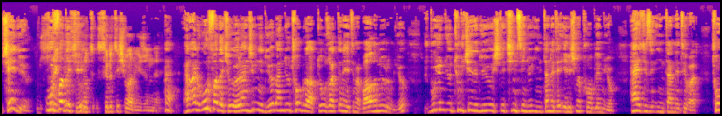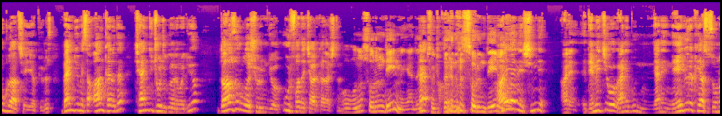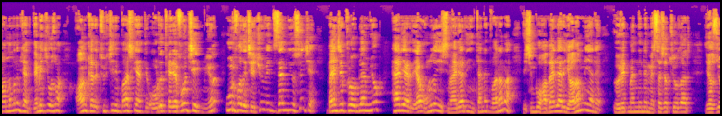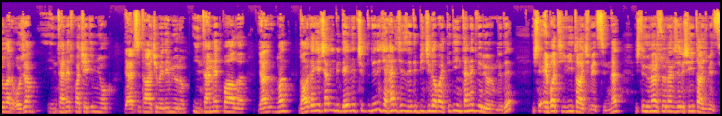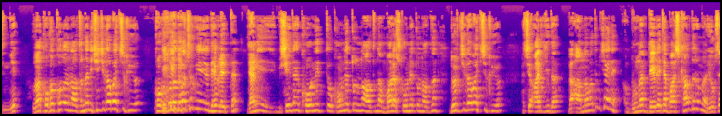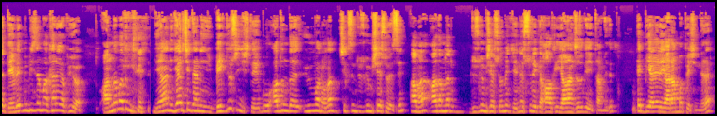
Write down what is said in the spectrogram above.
Şey diyor. Sürekli Urfa'daki- sırıt- sırıtış var yüzünde. He, he, hani Urfa'daki öğrencim ne diyor? Ben diyor çok rahat diyor uzaktan eğitime bağlanıyorum diyor. Bugün diyor Türkiye'de diyor işte kimsenin diyor internete erişme problemi yok. Herkesin interneti var. Çok rahat şey yapıyoruz. Ben diyor mesela Ankara'da kendi çocuklarıma diyor daha zor ulaşıyorum diyor Urfa'daki arkadaşlar. O onun sorunu değil mi? Yani He. çocuklarının sorunu değil mi? Aynen şimdi hani e, demek ki o hani bu yani neye göre kıyaslıyorsa onu anlamadım ki. Yani demek ki o zaman Ankara Türkiye'nin başkenti orada telefon çekmiyor. Urfa'da çekiyor ve sen diyorsun ki bence problem yok. Her yerde ya onu da geçtim her yerde internet var ama e şimdi bu haberler yalan mı yani? Öğretmenlerine mesaj atıyorlar, yazıyorlar. Hocam internet paketim yok. Dersi takip edemiyorum. internet bağlı. Ya lan dalga geçer gibi devlet çıktı dedi ki herkes dedi 1 GB dedi internet veriyorum dedi. İşte EBA TV'yi takip etsinler. İşte üniversite öğrencileri şeyi takip etsin diye. Ulan Coca-Cola'nın altından 2 GB çıkıyor. Coca-Cola daha çok veriyor devletten. Yani şeyden Cornetto, Cornetto'nun altından, Maraş Cornetto'nun altından 4 GB çıkıyor. Şey Algida. Ben anlamadım ki hani bunlar devlete baş kaldırır mı? Yoksa devlet mi bizle makara yapıyor? Anlamadım. yani gerçekten hani bekliyorsun işte bu adında ünvan olan çıksın düzgün bir şey söylesin. Ama adamlar düzgün bir şey söylemek yerine sürekli halkı yalancılıkla itham edip hep bir yerlere yaranma peşindeler.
